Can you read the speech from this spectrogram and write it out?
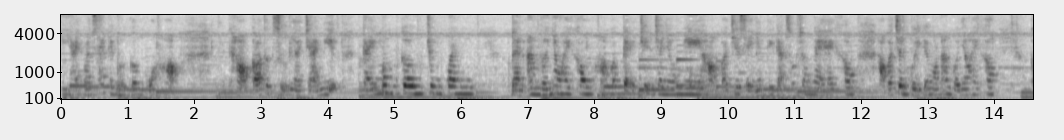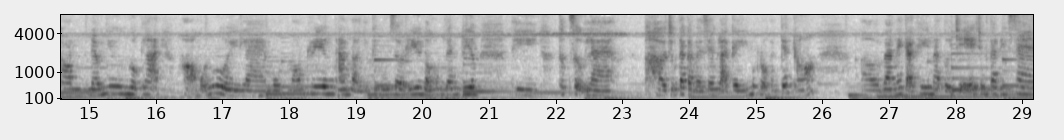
thì hãy quan sát cái bữa cơm của họ họ có thực sự là trải nghiệm cái mâm cơm chung quanh bàn ăn với nhau hay không? Họ có kể chuyện cho nhau nghe? Họ có chia sẻ những cái cảm xúc trong ngày hay không? Họ có trân quý cái món ăn của nhau hay không? Còn nếu như ngược lại họ mỗi người là một món riêng ăn ở những cái múi giờ riêng ở không gian riêng thì thực sự là uh, chúng ta cần phải xem lại cái mức độ gắn kết đó. Uh, và ngay cả khi mà tuổi trẻ chúng ta đi xa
